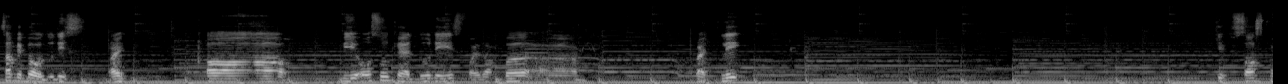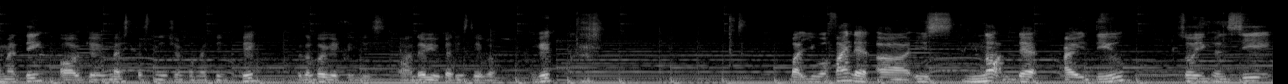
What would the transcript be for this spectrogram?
Some people will do this, right? Uh, we also can do this, for example, uh, right click, keep source formatting, or you can match destination formatting. Okay, for example, you click this, uh, then you get this table. Okay, but you will find that uh, it's not that ideal. So you can see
